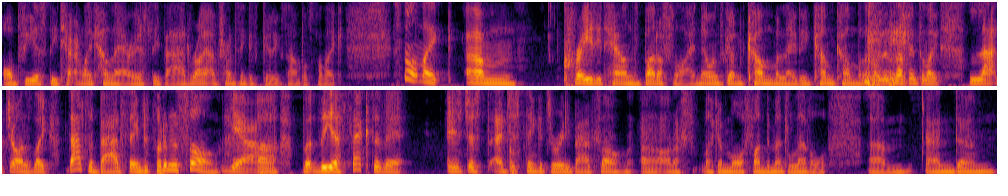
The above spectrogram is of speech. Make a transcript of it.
obviously, ter- like hilariously bad. Right? I'm trying to think of good examples for like. It's not like um. Crazy Town's butterfly. No one's gonna come, my lady, come, come, my lady. Like, there's nothing to like latch on. It's like that's a bad thing to put in a song. Yeah. Uh, but the effect of it is just, I just think it's a really bad song uh, on a like a more fundamental level. Um, and um,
